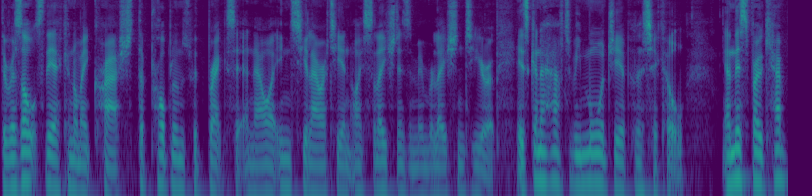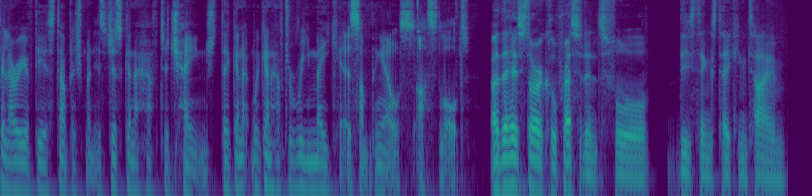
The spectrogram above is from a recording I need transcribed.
the results of the economic crash, the problems with Brexit, and our insularity and isolationism in relation to Europe. It's going to have to be more geopolitical. And this vocabulary of the establishment is just going to have to change. They're going to, we're going to have to remake it as something else, us lot. Are there historical precedents for these things taking time?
